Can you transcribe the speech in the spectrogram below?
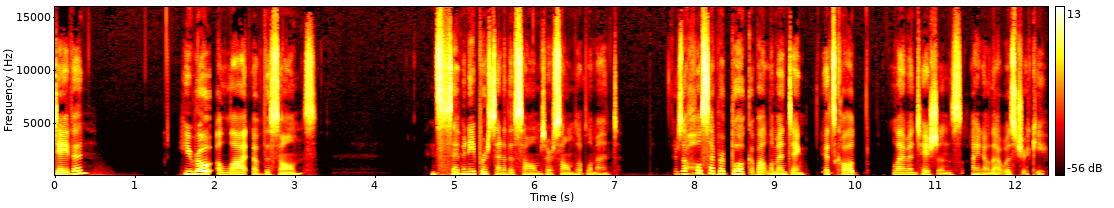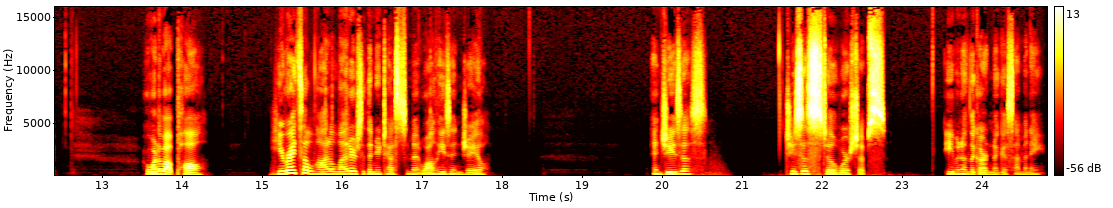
David, he wrote a lot of the Psalms, and 70% of the Psalms are Psalms of lament. There's a whole separate book about lamenting. It's called Lamentations. I know that was tricky. Or what about Paul? He writes a lot of letters of the New Testament while he's in jail. And Jesus? Jesus still worships, even in the Garden of Gethsemane,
